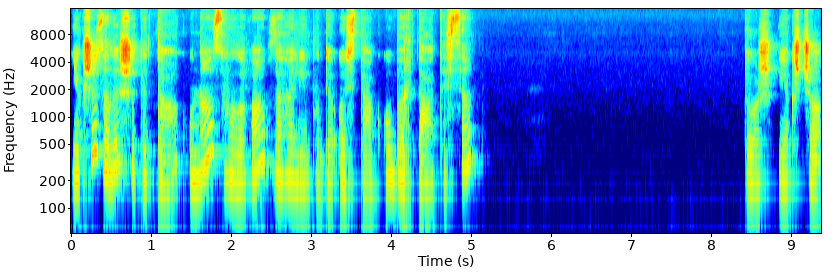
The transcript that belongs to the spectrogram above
Якщо залишити так, у нас голова взагалі буде ось так обертатися. Тож, якщо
